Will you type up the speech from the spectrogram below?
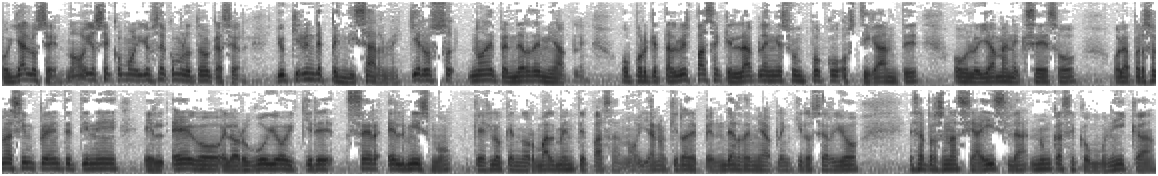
o ya lo sé, no, yo sé cómo, yo sé cómo lo tengo que hacer. Yo quiero independizarme, quiero no depender de mi Apple. O porque tal vez pasa que el Apple es un poco hostigante, o lo llama en exceso, o la persona simplemente tiene el ego, el orgullo y quiere ser él mismo, que es lo que normalmente pasa, no, ya no quiero depender de mi Apple, quiero ser yo. Esa persona se aísla, nunca se comunica,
